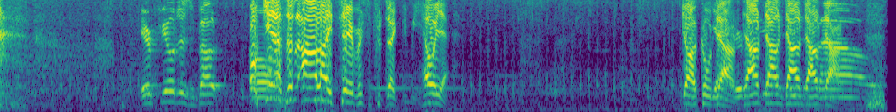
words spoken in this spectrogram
Airfield. Airfield is about. Okay, um, that's an allied sabers protecting me. Hell yeah! Gotta go yeah, down, down, down, down, down, down.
